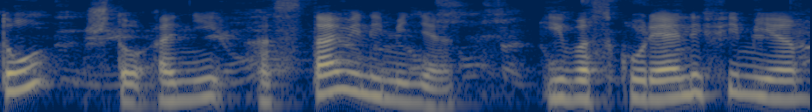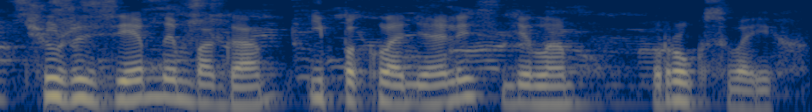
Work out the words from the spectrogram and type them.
то, что они оставили меня и воскуряли фимиам, чужеземным богам, и поклонялись делам рук своих».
